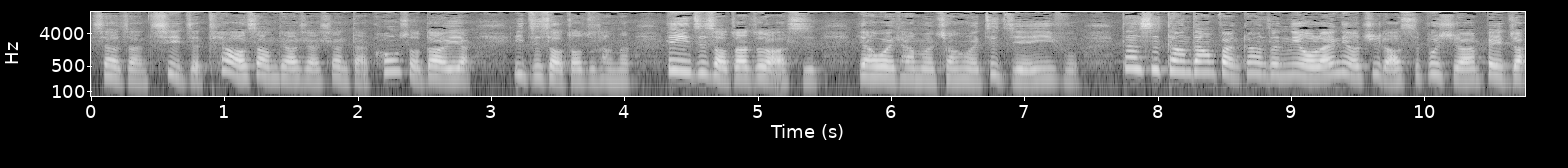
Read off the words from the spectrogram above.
校长气着跳上跳下，像打空手道一样，一只手抓住汤汤，另一只手抓住老师，要为他们穿回自己的衣服。但是汤汤反抗着，扭来扭去。老师不喜欢被抓，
